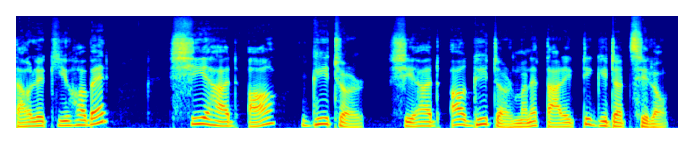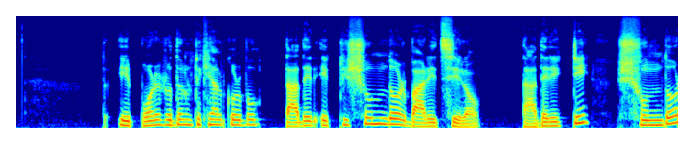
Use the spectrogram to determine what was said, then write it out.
তাহলে কি হবে? She had a guitar she had a guitar মানে তার একটি গিটার ছিল। তো এর পরের উদাহরণটি খেয়াল করব। তাদের একটি সুন্দর বাড়ি ছিল। তাদের একটি সুন্দর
